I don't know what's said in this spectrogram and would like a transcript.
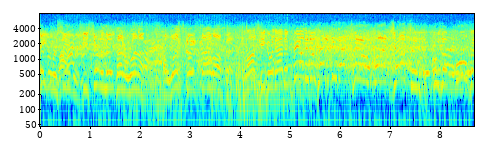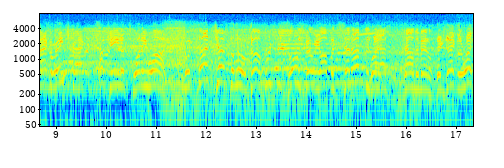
different receivers. He certainly knows how to run a, a West Coast style offense. Pawlawski going down the field. He knows how to do that too. And Ron Johnson, who's a fullback or H-back, a gain of 21. So it's not just a little dump. Those very often set up the Right. pass down the middle. Exactly right.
